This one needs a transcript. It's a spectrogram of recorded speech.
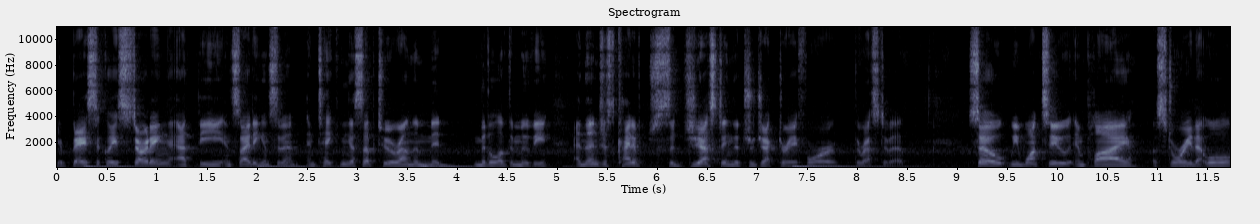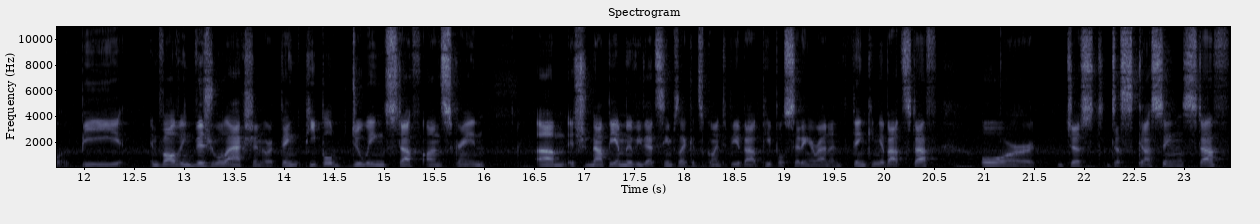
You're basically starting at the inciting incident and taking us up to around the mid middle of the movie, and then just kind of suggesting the trajectory for the rest of it. So we want to imply a story that will be involving visual action or think people doing stuff on screen. Um, it should not be a movie that seems like it's going to be about people sitting around and thinking about stuff or just discussing stuff,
